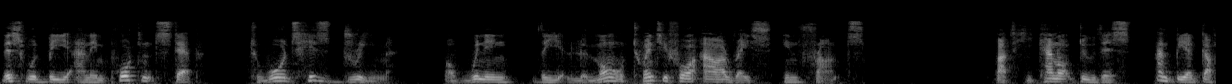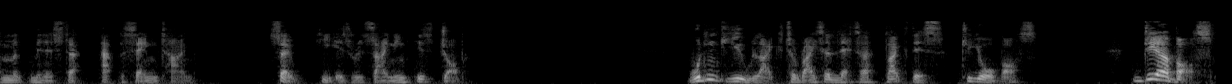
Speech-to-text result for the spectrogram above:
This would be an important step towards his dream of winning the Le Mans 24-hour race in France. But he cannot do this and be a government minister at the same time. So he is resigning his job. Wouldn't you like to write a letter like this to your boss? Dear boss,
